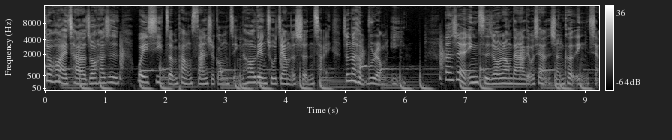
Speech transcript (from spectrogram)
就后来查了之后，他是为戏增胖三十公斤，然后练出这样的身材，真的很不容易。但是也因此就让大家留下很深刻的印象，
